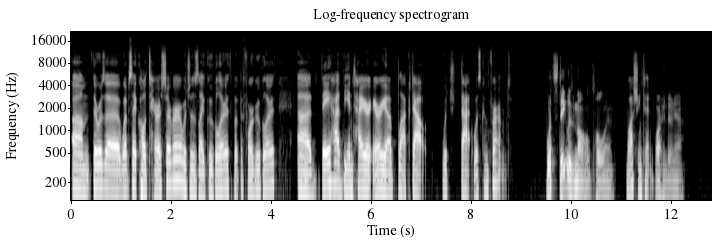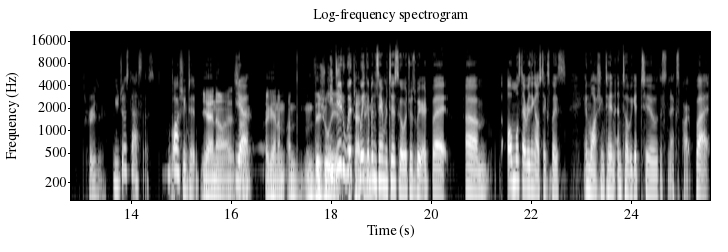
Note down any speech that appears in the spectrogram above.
Um, there was a website called TerraServer, which was like Google Earth, but before Google Earth. Uh, they had the entire area blacked out, which that was confirmed. What state was Mel's hole in? Washington. Washington. Yeah, it's crazy. You just asked this. Washington. Yeah, no. uh, Sorry. Yeah. Again, I'm I'm I'm visually. he did wake, wake up in San Francisco, which was weird, but um, almost everything else takes place in Washington until we get to this next part. But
